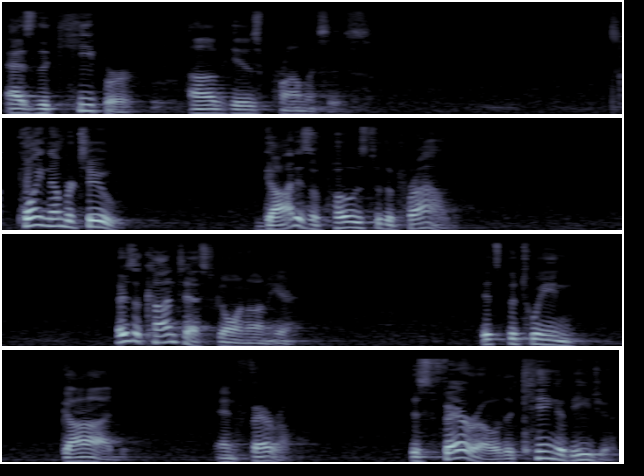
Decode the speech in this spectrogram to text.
as the keeper of his promises. Point number two God is opposed to the proud. There's a contest going on here. It's between God and Pharaoh. This Pharaoh, the king of Egypt,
